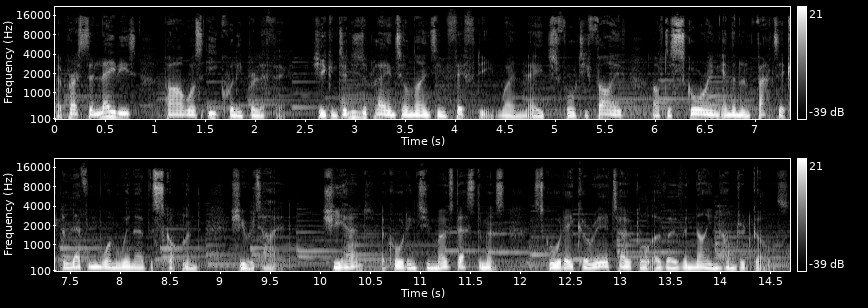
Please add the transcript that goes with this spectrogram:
At Preston Ladies, Parr was equally prolific. She continued to play until 1950, when, aged 45, after scoring in an emphatic 11 1 win over Scotland, she retired. She had, according to most estimates, scored a career total of over 900 goals.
